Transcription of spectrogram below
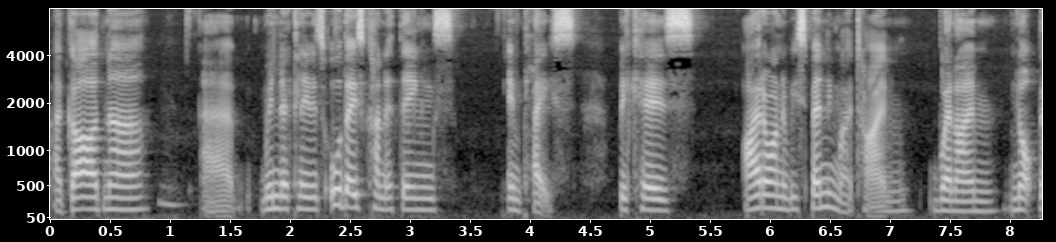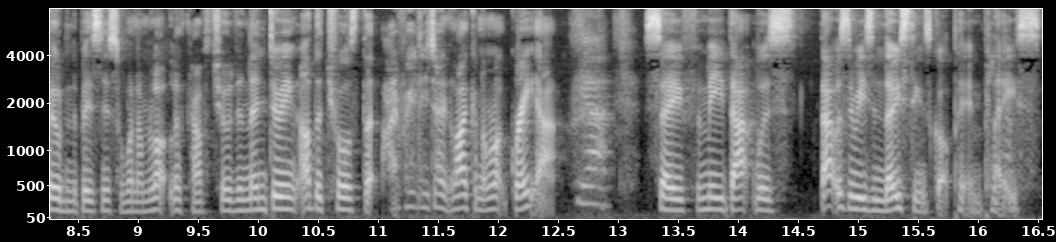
a gardener, mm. uh, window cleaners, all those kind of things in place because I don't want to be spending my time when I'm not building the business or when I'm not looking after children, then doing other chores that I really don't like and I'm not great at. Yeah. So for me, that was that was the reason those things got put in place.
